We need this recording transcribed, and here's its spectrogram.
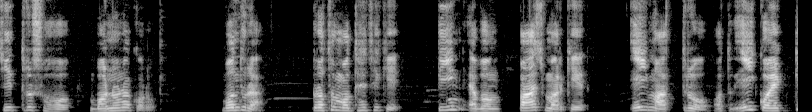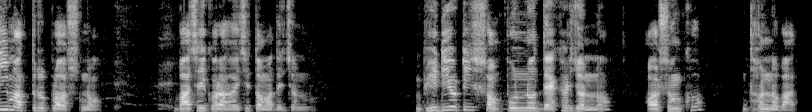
চিত্রসহ বর্ণনা করো। বন্ধুরা, প্রথম অধ্যায় থেকে তিন এবং পাঁচ মার্কের এই মাত্র অর্থাৎ এই কয়েকটি মাত্র প্রশ্ন বাছাই করা হয়েছে তোমাদের জন্য। ভিডিওটি সম্পূর্ণ দেখার জন্য অসংখ্য ধন্যবাদ।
